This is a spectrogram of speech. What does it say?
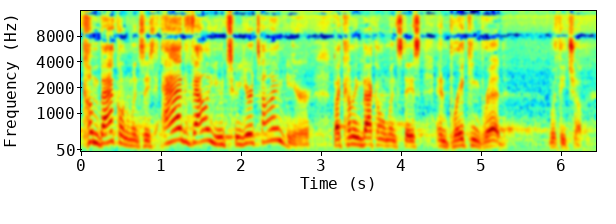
Come back on Wednesdays. Add value to your time here by coming back on Wednesdays and breaking bread with each other.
